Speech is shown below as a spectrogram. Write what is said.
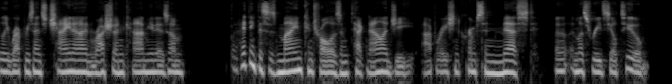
really represents China and Russia and communism. But I think this is mind controlism technology, Operation Crimson Mist. Uh, and let's read seal two.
